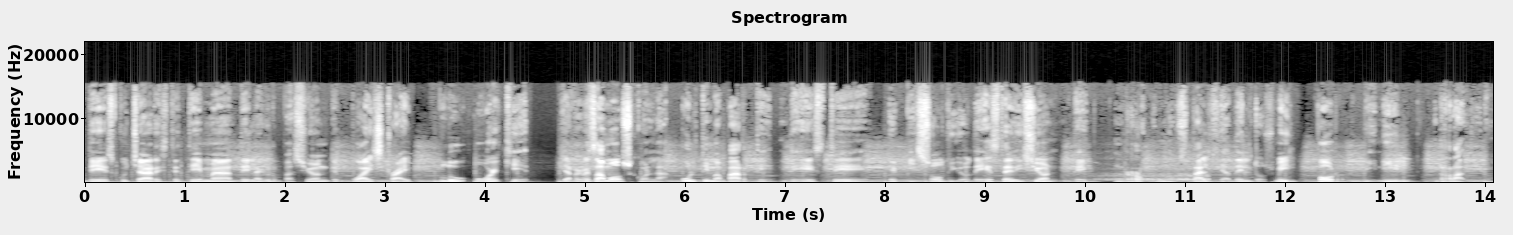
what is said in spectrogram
de escuchar este tema de la agrupación de White Stripe, Blue Orchid. Ya regresamos con la última parte de este episodio, de esta edición de Rock Nostalgia del 2000 por vinil radio.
